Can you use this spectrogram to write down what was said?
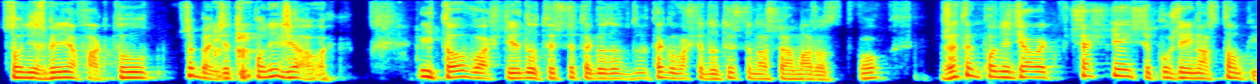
Co nie zmienia faktu, że będzie to poniedziałek. I to właśnie dotyczy tego, tego właśnie dotyczy nasze amarostwo, że ten poniedziałek wcześniej czy później nastąpi.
